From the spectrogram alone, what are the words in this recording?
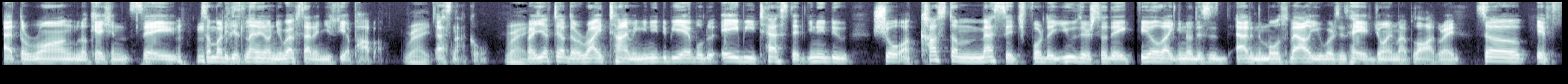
at the wrong location. Say somebody just landed on your website and you see a pop-up. Right. That's not cool. Right. right. You have to have the right timing. You need to be able to A/B test it. You need to show a custom message for the user so they feel like you know this is adding the most value versus hey, join my blog. Right. So if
